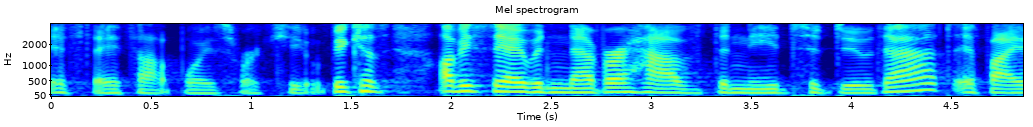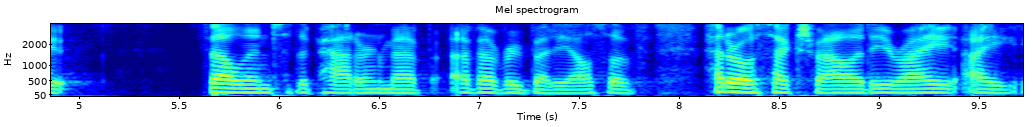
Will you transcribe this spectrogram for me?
if they thought boys were cute. Because obviously, I would never have the need to do that if I fell into the pattern of, of everybody else of heterosexuality, right? I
